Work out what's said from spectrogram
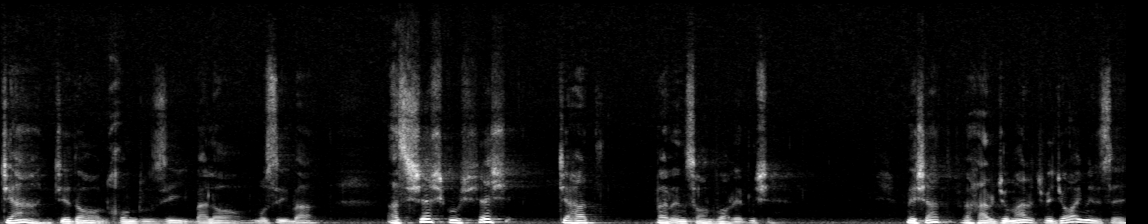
جنگ جدال خونروزی بلا مصیبت. از شش گوش شش جهت بر انسان وارد میشه. مشد و هرج و مرج به جای می‌رسه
